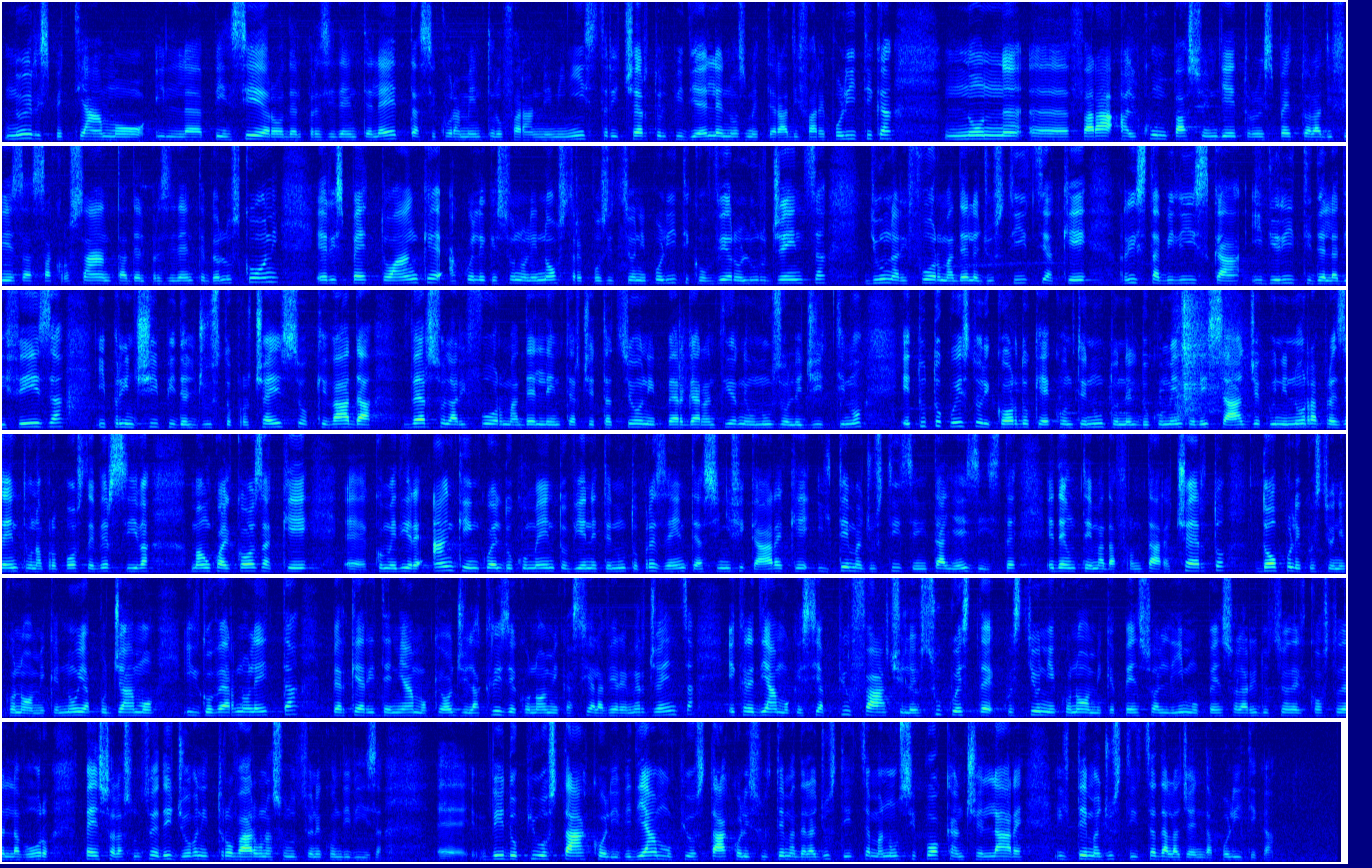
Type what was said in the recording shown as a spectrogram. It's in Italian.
Noi rispettiamo il pensiero del Presidente Letta, sicuramente lo faranno i ministri, certo il PDL non smetterà di fare politica, non eh, farà alcun passo indietro rispetto alla difesa sacrosanta del Presidente Berlusconi e rispetto anche a quelle che sono le nostre posizioni politiche, ovvero l'urgenza di una riforma della giustizia che ristabilisca i diritti della difesa, i principi del giusto processo, che vada verso la riforma delle intercettazioni per garantirne un uso legittimo. E tutto questo ricordo che è contenuto nel documento dei saggi sagge, quindi non rappresenta una proposta eversiva, ma un qualcosa che eh, come dire, anche in quel documento viene tenuto presente a significare che il tema giustizia in Italia esiste ed è un tema da affrontare. Certo, dopo le questioni economiche, noi appoggiamo il governo Letta perché riteniamo che oggi la crisi economica sia la vera emergenza e crediamo che sia più facile su queste questioni economiche, penso all'IMU, penso alla riduzione del costo del lavoro, penso all'assunzione dei giovani, trovare una soluzione condivisa. Eh, vedo più ostacoli, vediamo più ostacoli sul tema della giustizia, ma non si può cancellare il tema giustizia dall'agenda politica.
